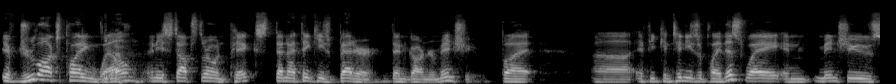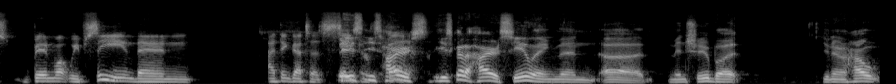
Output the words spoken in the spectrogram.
if Drew Lock's playing well Yeah. and he stops throwing picks, then I think he's better than Gardner Minshew. But uh, if he continues to play this way and Minshew's been what we've seen, then I think that's a safer he's, he's higher. He's got a higher ceiling than uh, Minshew, but you know how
